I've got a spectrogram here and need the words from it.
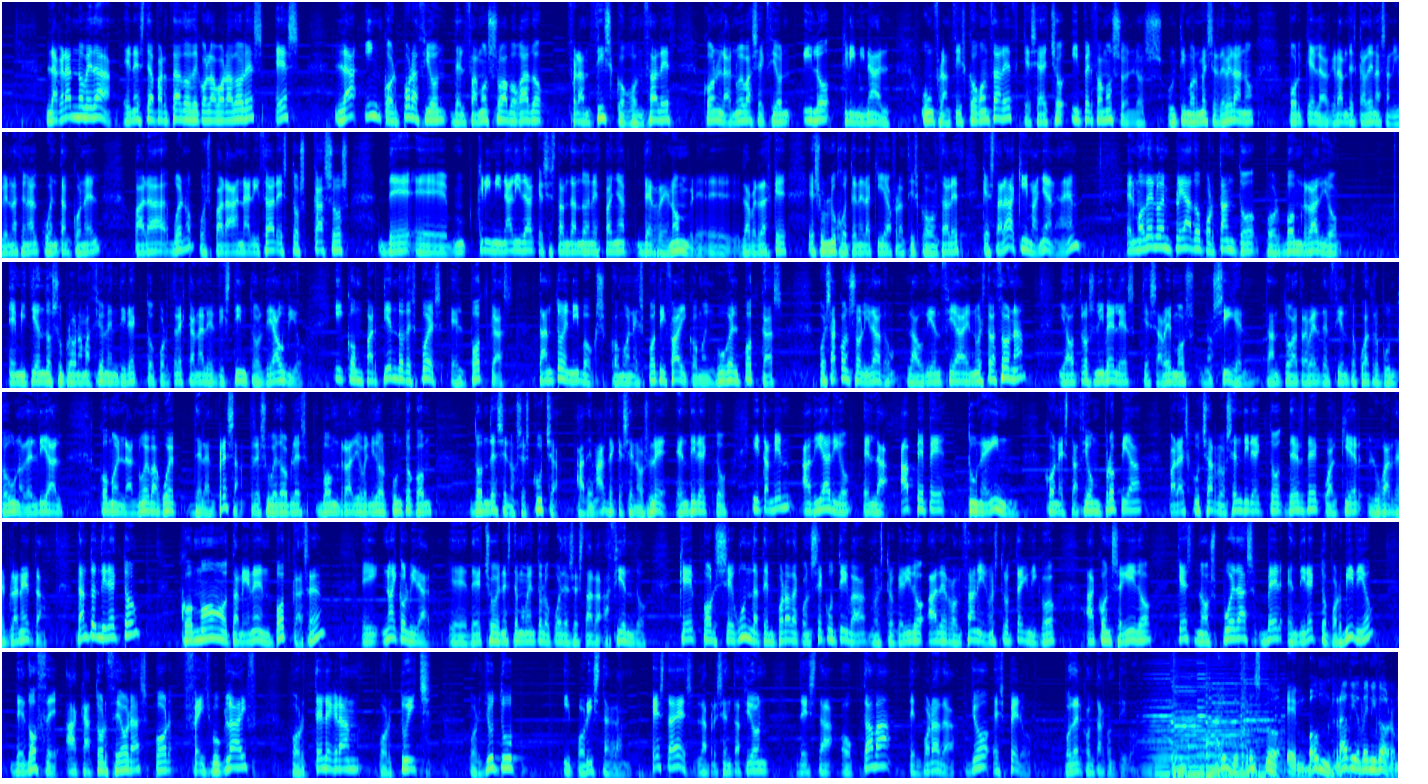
La gran novedad en este apartado de colaboradores es la incorporación del famoso abogado Francisco González con la nueva sección Hilo Criminal. Un Francisco González que se ha hecho hiper famoso en los últimos meses de verano porque las grandes cadenas a nivel nacional cuentan con él para, bueno, pues para analizar estos casos de eh, criminalidad que se están dando en España de renombre. Eh, la verdad es que es un lujo tener aquí a Francisco González, que estará aquí mañana. ¿eh? El modelo empleado, por tanto, por BOM Radio, emitiendo su programación en directo por tres canales distintos de audio y compartiendo después el podcast tanto en Evox como en Spotify como en Google Podcast, pues ha consolidado la audiencia en nuestra zona y a otros niveles que sabemos nos siguen, tanto a través del 104.1 del dial como en la nueva web de la empresa, www.bomradiovenidor.com, donde se nos escucha, además de que se nos lee en directo, y también a diario en la app TuneIn, con estación propia para escucharnos en directo desde cualquier lugar del planeta, tanto en directo como también en podcast. ¿eh? Y no hay que olvidar, eh, de hecho en este momento lo puedes estar haciendo, que por segunda temporada consecutiva nuestro querido Ale Ronzani, nuestro técnico, ha conseguido que nos puedas ver en directo por vídeo de 12 a 14 horas por Facebook Live, por Telegram, por Twitch, por YouTube y por Instagram. Esta es la presentación de esta octava temporada. Yo espero poder contar contigo. Aire fresco en BOM Radio Benidorm.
